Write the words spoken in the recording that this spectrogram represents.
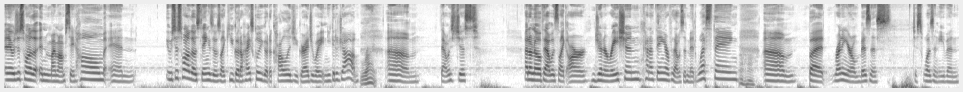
And it was just one of the, and my mom stayed home. And it was just one of those things. It was like you go to high school, you go to college, you graduate, and you get a job. Right. Um, that was just, I don't know if that was like our generation kind of thing or if that was a Midwest thing. Uh-huh. Um, but running your own business just wasn't even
